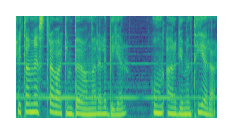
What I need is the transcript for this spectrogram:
Klytaimnestra varken bönar eller ber. Hon argumenterar.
